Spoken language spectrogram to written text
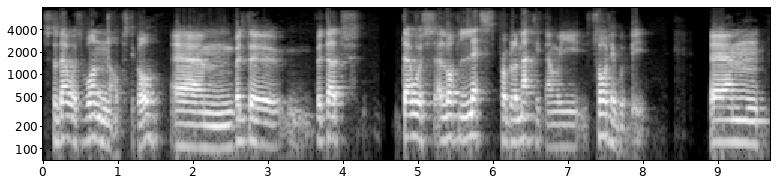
so that was one obstacle, um, but the but that that was a lot less problematic than we thought it would be. Um,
